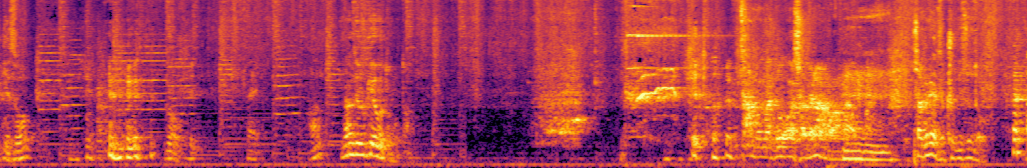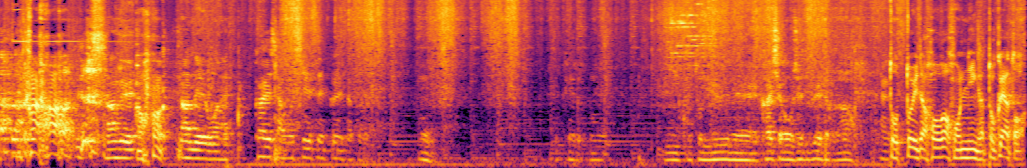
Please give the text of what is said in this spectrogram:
いけそう？どう？あ？なんで受けようと思った？ちゃんとお前動画喋らなあかんな。喋るやつ首するぞ。なんでなんでお前会社教えてくれたから。うん。受ける。ねいいこと言うね。会社が教えてくれたから。取っといた方が本人が得やと。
